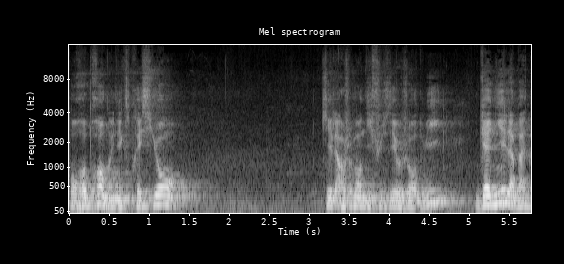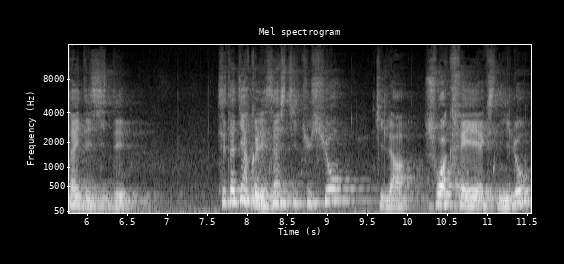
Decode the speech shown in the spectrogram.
pour reprendre une expression qui est largement diffusée aujourd'hui, gagné la bataille des idées. C'est-à-dire que les institutions qu'il a soit créées ex nihilo,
